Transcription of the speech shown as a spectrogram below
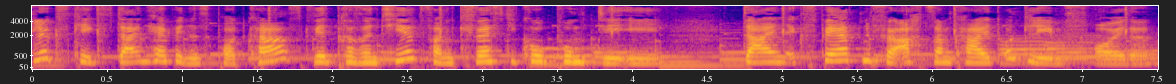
Glückskeks, dein Happiness-Podcast, wird präsentiert von questico.de, deinen Experten für Achtsamkeit und Lebensfreude.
